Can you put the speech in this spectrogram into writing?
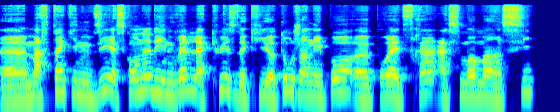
Euh, Martin qui nous dit Est-ce qu'on a des nouvelles de la cuisse de Kyoto? J'en ai pas, euh, pour être franc, à ce moment-ci.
